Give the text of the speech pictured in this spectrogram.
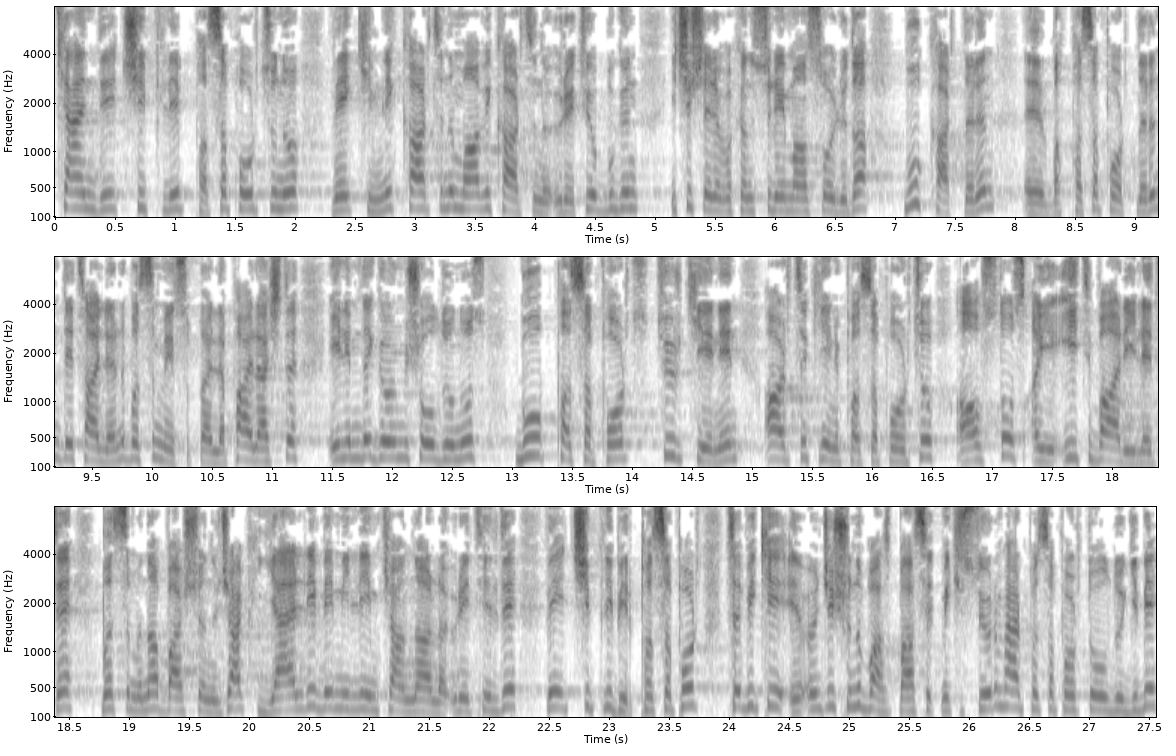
kendi çipli pasaportunu ve kimlik kartını, mavi kartını üretiyor. Bugün İçişleri Bakanı Süleyman Soylu da bu kartların, e, pasaportların detaylarını basın mensuplarıyla paylaştı. Elimde görmüş olduğunuz bu pasaport Türkiye'nin artık yeni pasaportu Ağustos ayı itibariyle de basımına başlanacak. Yerli ve milli imkanlarla üretildi ve çipli bir pasaport. Tabii ki e, önce şunu bahsetmek istiyorum. Her pasaportta olduğu gibi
